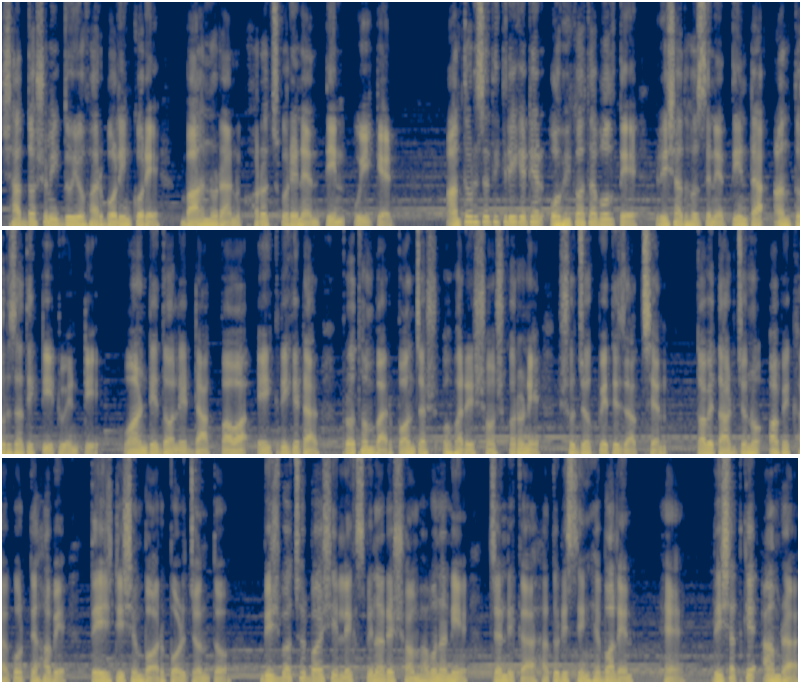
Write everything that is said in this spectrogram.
সাত দশমিক দুই ওভার বোলিং করে বাহান্ন রান খরচ করে নেন তিন উইকেট। আন্তর্জাতিক ক্রিকেটের অভিজ্ঞতা বলতে রিশাদ হোসেনের তিনটা আন্তর্জাতিক টি টোয়েন্টি ওয়ানডে দলের ডাক পাওয়া এই ক্রিকেটার প্রথমবার পঞ্চাশ ওভারের সংস্করণে সুযোগ পেতে যাচ্ছেন। তবে তার জন্য অপেক্ষা করতে হবে তেইশ ডিসেম্বর পর্যন্ত। বিশ বছর বয়সী লেগ স্পিনারের সম্ভাবনা নিয়ে চন্ডিকা হাতুরি সিংহে বলেন হ্যাঁ রিশাদকে আমরা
